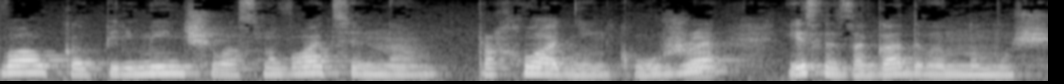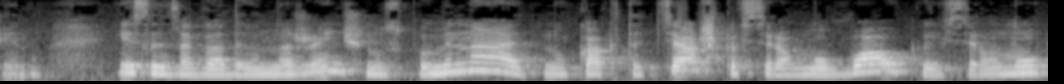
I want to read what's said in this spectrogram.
Валка переменчиво, основательно, прохладненько уже, если загадываем на мужчину. Если загадываем на женщину, вспоминает, но как-то тяжко, все равно валка и все равно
